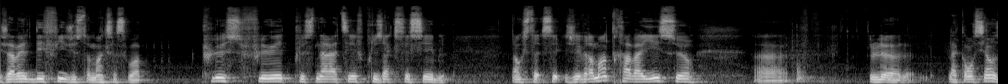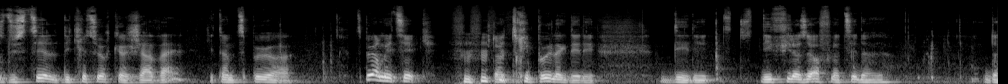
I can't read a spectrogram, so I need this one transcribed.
j'avais le défi justement que ce soit plus fluide, plus narratif, plus accessible. Donc j'ai vraiment travaillé sur euh, le, le- la conscience du style d'écriture que j'avais, qui était un petit peu, euh, petit peu hermétique. J'étais un tripeux là, avec des, des, des, des, des philosophes, là, de, de,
